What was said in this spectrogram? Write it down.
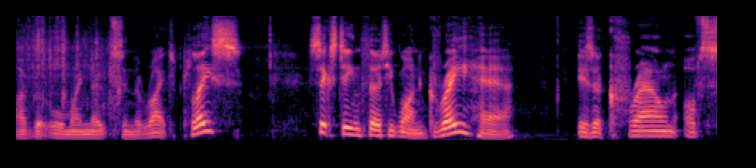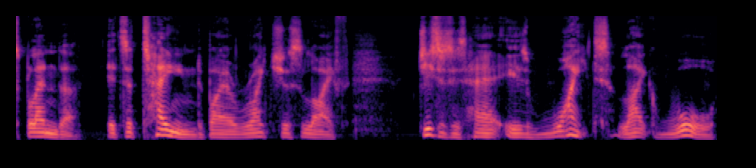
I've got all my notes in the right place. 1631. Grey hair is a crown of splendour it's attained by a righteous life. Jesus' hair is white like wool,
